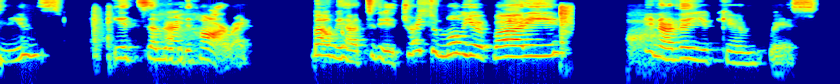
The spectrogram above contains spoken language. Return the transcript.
means it's a little bit hard, right? But we have to do it. Try to move your body in order you can pues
